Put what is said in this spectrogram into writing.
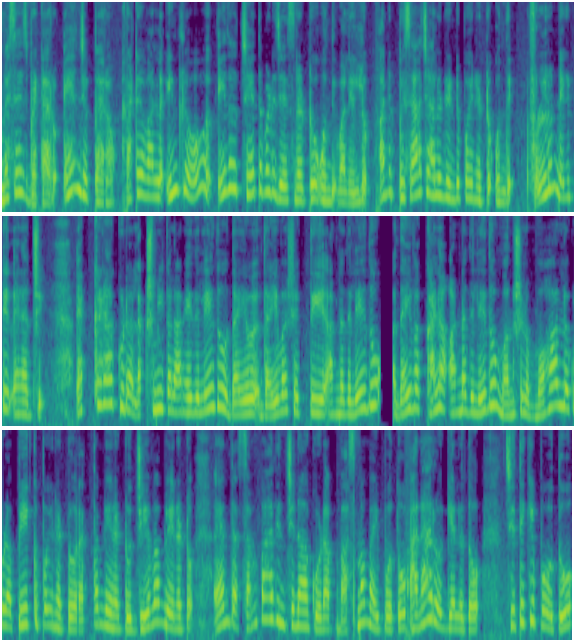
మెసేజ్ పెట్టారు. ఏం చెప్పారు? అంటే వాళ్ళ ఇంట్లో ఏదో చేతబడి చేసినట్టు ఉంది వాళ్ళ ఇల్లు. అని పిశాచాలు నిండిపోయినట్టు ఉంది. Full negative energy. ఎక్కడా కూడా లక్ష్మీ కళ అనేది లేదు దైవ దైవ శక్తి అన్నది లేదు దైవ కళ అన్నది లేదు. మనుషుల మొహాల్లో కూడా పీక్కుపోయినట్టు రక్తం లేనట్టు జీవం లేనట్టు ఎంత సంపాదించినా కూడా భస్మం అయిపోతూ అనారోగ్యాలతో చితికిపోతూ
